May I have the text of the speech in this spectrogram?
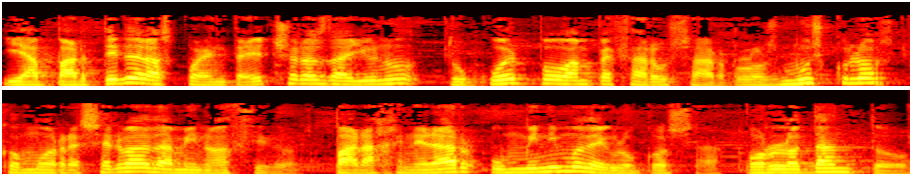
Y a partir de las 48 horas de ayuno, tu cuerpo va a empezar a usar los músculos como reserva de aminoácidos para generar un mínimo de glucosa. Por lo tanto,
